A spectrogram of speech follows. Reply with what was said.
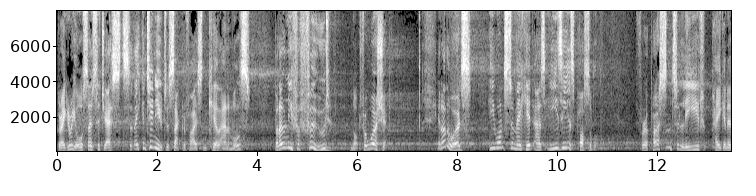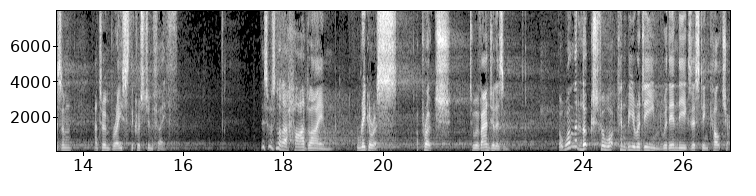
Gregory also suggests that they continue to sacrifice and kill animals, but only for food, not for worship. In other words, he wants to make it as easy as possible for a person to leave paganism and to embrace the Christian faith. This was not a hardline, rigorous approach to evangelism but one that looks for what can be redeemed within the existing culture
